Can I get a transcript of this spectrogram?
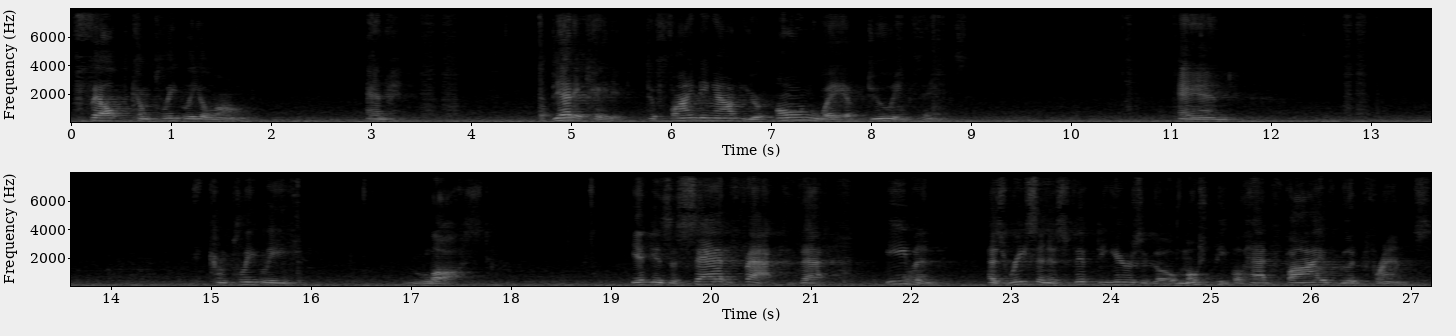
felt completely alone and dedicated to finding out your own way of doing things and completely lost? It is a sad fact that even as recent as 50 years ago, most people had five good friends.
